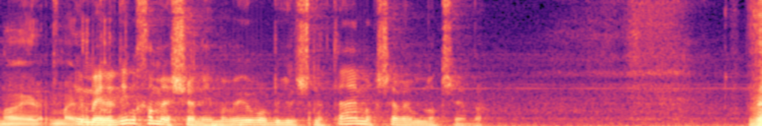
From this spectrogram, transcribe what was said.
עם? הילדים חמש שנים, הם היו פה בגיל שנתיים, עכשיו הם בנות שבע. ו?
